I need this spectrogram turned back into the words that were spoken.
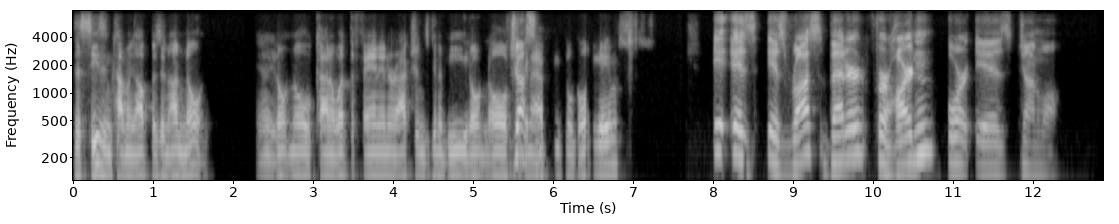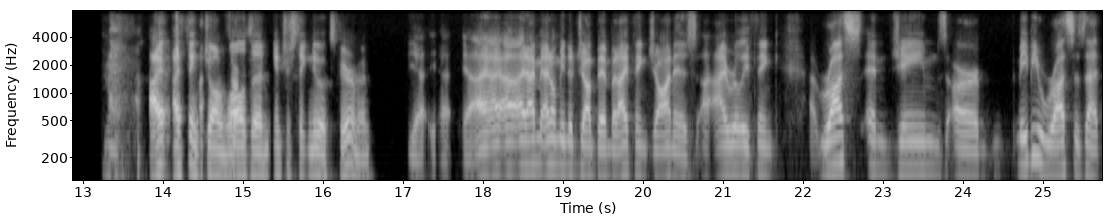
this season coming up is an unknown. You know, you don't know kind of what the fan interaction is going to be. You don't know if Justin, you're going to have people going to games. Is is Russ better for Harden or is John Wall? I, I think uh, John Wall's an interesting new experiment. Yeah, yeah, yeah. I, I, I, I don't mean to jump in, but I think John is. I really think uh, Russ and James are maybe Russ is that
